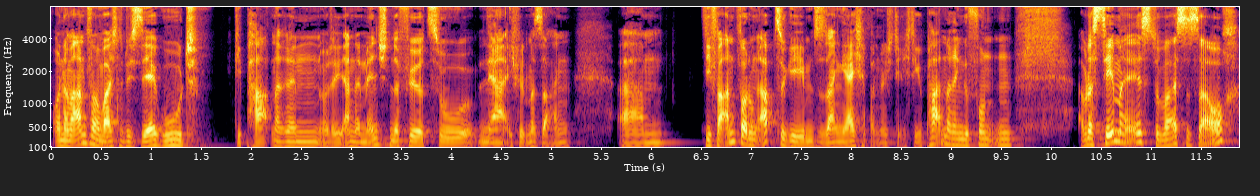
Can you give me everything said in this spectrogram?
Und am Anfang war ich natürlich sehr gut, die Partnerin oder die anderen Menschen dafür zu, ja, ich würde mal sagen, ähm, die Verantwortung abzugeben, zu sagen, ja, ich habe noch nicht die richtige Partnerin gefunden. Aber das Thema ist, du weißt es auch,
